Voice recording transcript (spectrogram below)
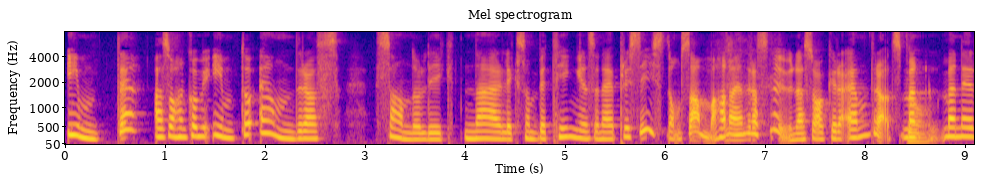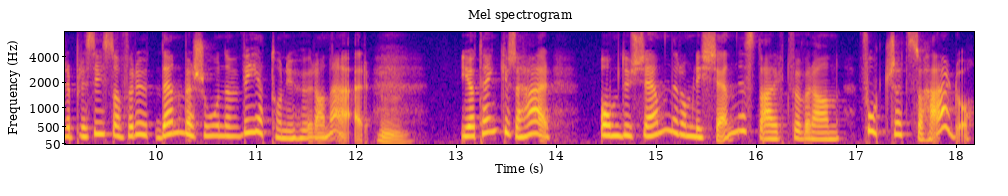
inte, alltså han kommer ju inte att ändras sannolikt när liksom betingelserna är precis de samma. Han har ändrats nu när saker har ändrats, men, Ja. men är det precis som förut, den versionen vet hon ju hur han är. Mm. Jag tänker så här, om du känner, om ni känner starkt för varandra, fortsätt så här då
